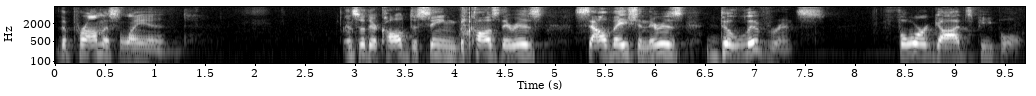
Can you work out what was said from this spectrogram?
the promised land. And so they're called to sing because there is salvation, there is deliverance for God's people.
